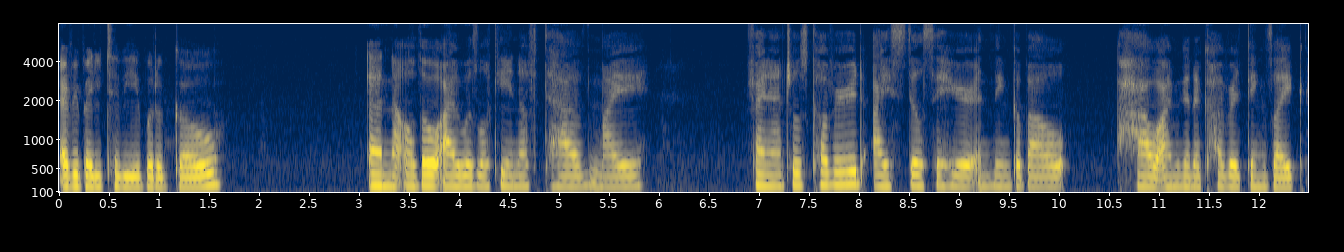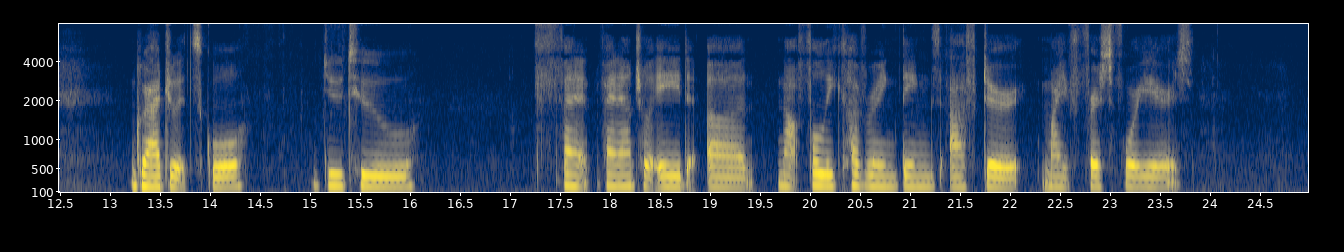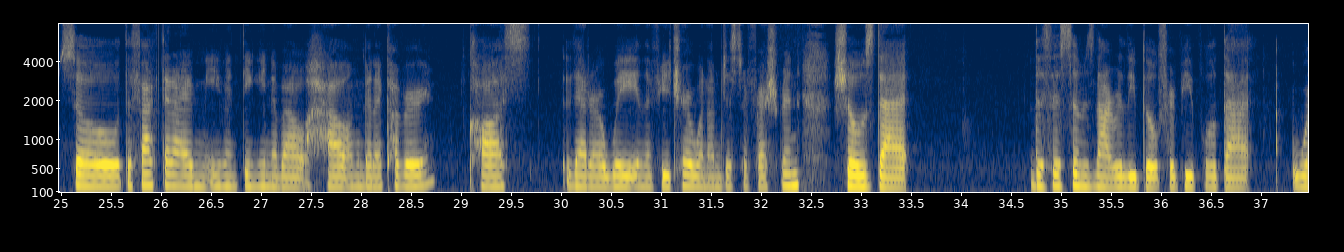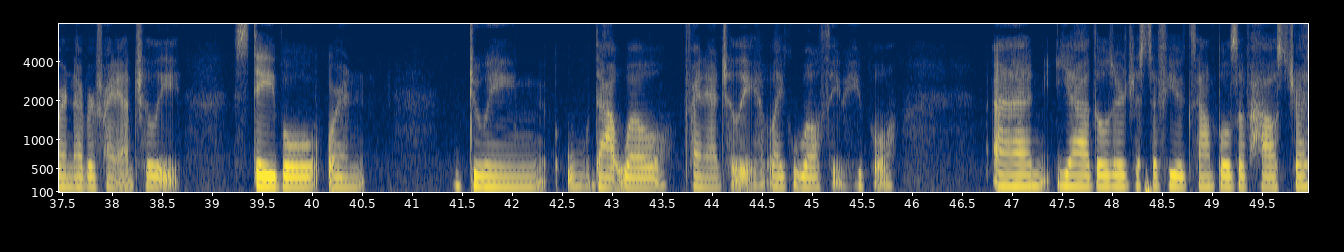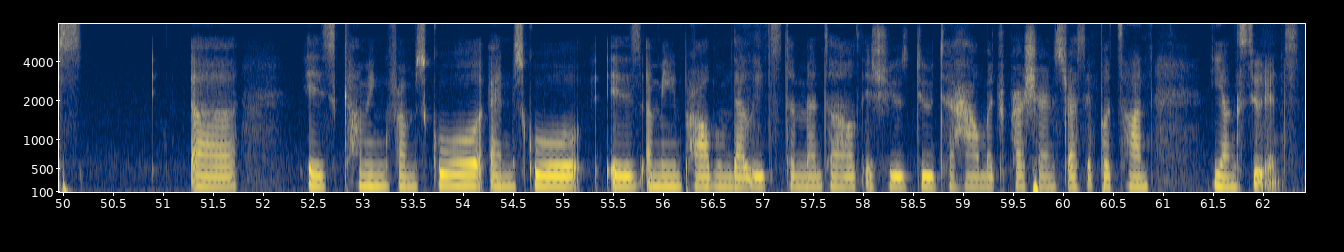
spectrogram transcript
everybody to be able to go. And although I was lucky enough to have my financials covered, I still sit here and think about how I'm going to cover things like graduate school due to fin- financial aid uh, not fully covering things after my first four years. So the fact that I'm even thinking about how I'm going to cover costs that are way in the future when I'm just a freshman shows that the system is not really built for people that were never financially stable or doing that well financially, like wealthy people. And yeah, those are just a few examples of how stress uh, is coming from school, and school is a main problem that leads to mental health issues due to how much pressure and stress it puts on young students.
